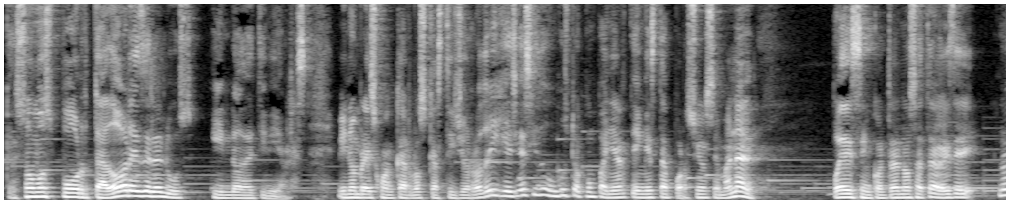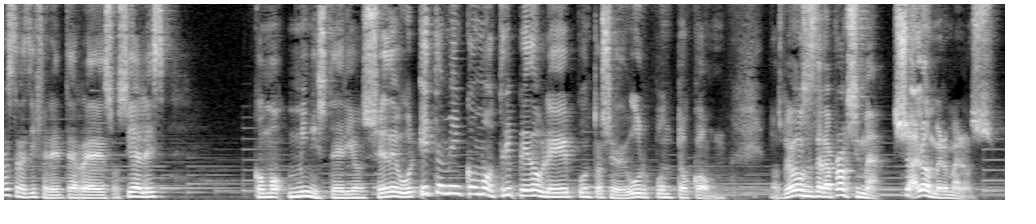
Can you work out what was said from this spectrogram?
que somos portadores de la luz y no de tinieblas. Mi nombre es Juan Carlos Castillo Rodríguez y ha sido un gusto acompañarte en esta porción semanal. Puedes encontrarnos a través de nuestras diferentes redes sociales como Ministerio Shedeur y también como www.shedeur.com. Nos vemos hasta la próxima. Shalom hermanos.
